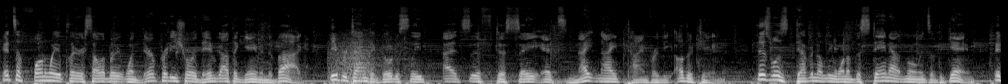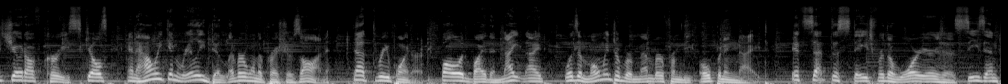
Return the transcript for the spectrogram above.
It's a fun way players celebrate when they're pretty sure they've got the game in the bag. They pretend to go to sleep as if to say it's night night time for the other team. This was definitely one of the standout moments of the game. It showed off Curry's skills and how he can really deliver when the pressure's on. That three-pointer, followed by the Night Night, was a moment to remember from the opening night. It set the stage for the Warriors season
